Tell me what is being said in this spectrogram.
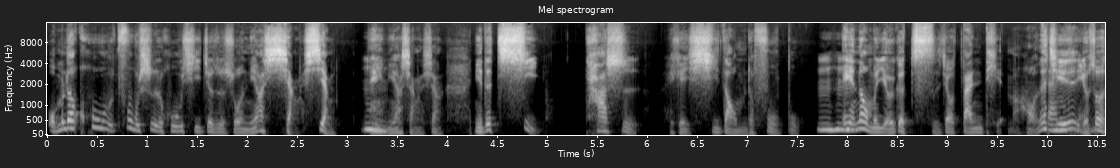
我们的腹腹式呼吸就是说，你要想象，哎，你要想象你的气它是。也可以吸到我们的腹部，嗯那我们有一个词叫丹田嘛，哈，那其实有时候，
